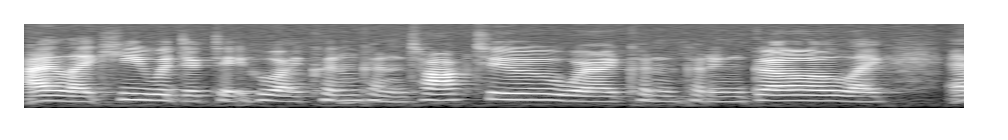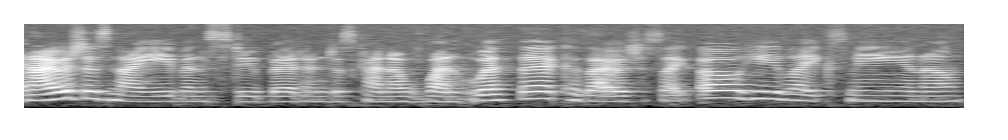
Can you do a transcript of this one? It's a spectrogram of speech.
I like he would dictate who I could and couldn't talk to, where I could and couldn't go, like, and I was just naive and stupid and just kind of went with it because I was just like, oh, he likes me, you know.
